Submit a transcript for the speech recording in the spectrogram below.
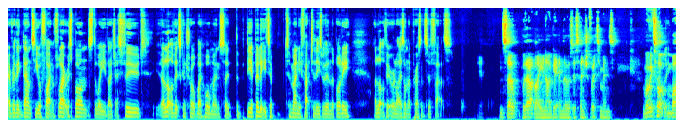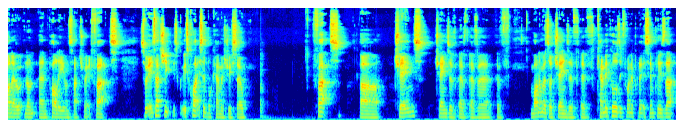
everything down to your fight and flight response, the way you digest food. A lot of it's controlled by hormones. So the, the ability to, to manufacture these within the body, a lot of it relies on the presence of fats. Yeah. And so without that, you're not getting those essential vitamins. When we talk mono and, un- and polyunsaturated fats, so it's actually it's, it's quite simple chemistry. So fats are chains, chains of of, of, uh, of monomers or chains of, of chemicals, if you want to put it as simply as that.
